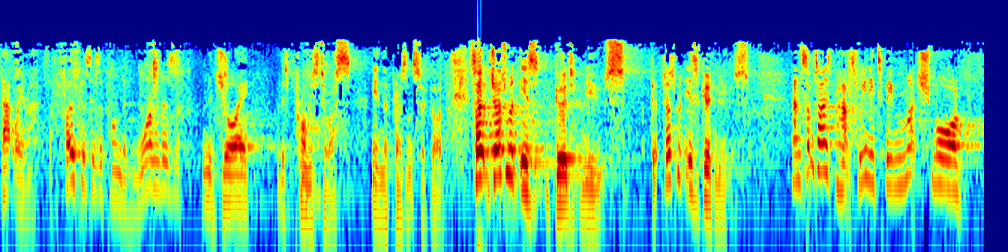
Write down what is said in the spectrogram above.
that way around. The focus is upon the wonders and the joy that is promised to us in the presence of God. So judgment is good news. Judgment is good news. And sometimes perhaps we need to be much more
